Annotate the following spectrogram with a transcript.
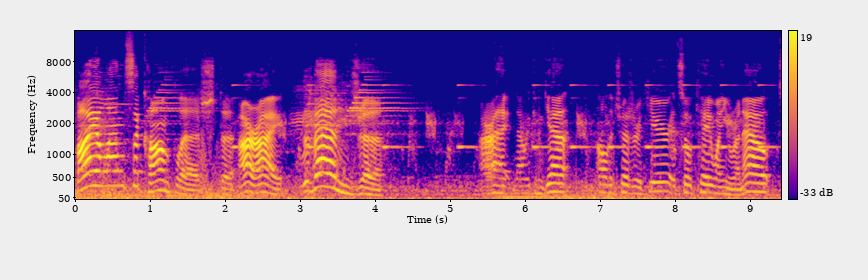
Violence accomplished! Alright, revenge! Alright, now we can get all the treasure here. It's okay when you run out.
